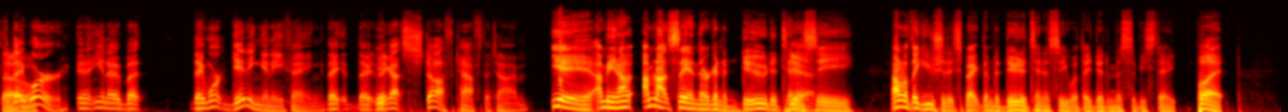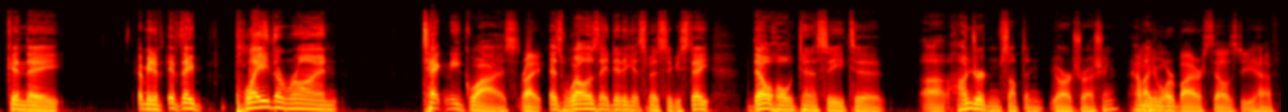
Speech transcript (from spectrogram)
so- they were, uh, you know, but they weren't getting anything. They they, they got stuffed half the time. Yeah, yeah, yeah. I mean, I, I'm not saying they're going to do to Tennessee. I don't think you should expect them to do to Tennessee what they did to Mississippi State. But can they? I mean, if, if they play the run technique wise, Right. as well as they did against Mississippi State, they'll hold Tennessee to a hundred and something yards rushing. How Like, many more buy or sells do you have?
